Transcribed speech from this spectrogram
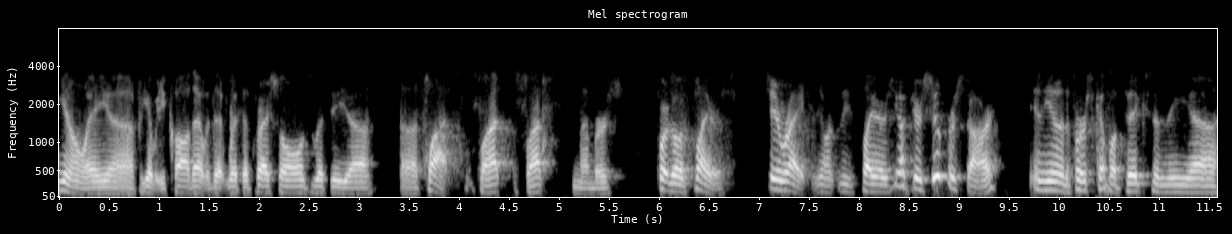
you know, a uh, I forget what you call that with the, with the thresholds, with the uh, uh, slots, slot slot numbers for those players. So you're right. You know, these players, you know, if you're a superstar, and you know the first couple of picks in the uh,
